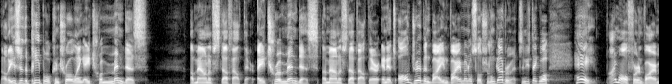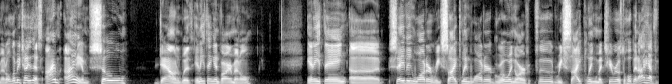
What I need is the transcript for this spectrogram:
Now, these are the people controlling a tremendous amount of stuff out there, a tremendous amount of stuff out there, and it's all driven by environmental, social, and governments. And you think, well, hey, I'm all for environmental. Let me tell you this: I'm I am so down with anything environmental, anything uh, saving water, recycling water, growing our food, recycling materials, the whole bit. I have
